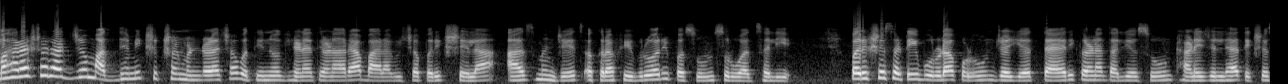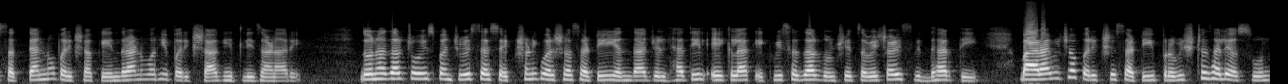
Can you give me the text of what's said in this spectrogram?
महाराष्ट्र राज्य माध्यमिक शिक्षण मंडळाच्या वतीनं घेण्यात येणाऱ्या बारावीच्या परीक्षेला आज म्हणजेच अकरा फेब्रुवारीपासून सुरुवात झाली आहे परीक्षेसाठी बोर्डाकडून जय्यत तयारी करण्यात आली असून ठाणे जिल्ह्यात एकशे सत्त्याण्णव परीक्षा केंद्रांवर ही परीक्षा घेतली जाणार आहे. दोन हजार चोवीस पंचवीस या शैक्षणिक वर्षासाठी यंदा जिल्ह्यातील एक लाख एकवीस हजार दोनशे चव्वेचाळीस विद्यार्थी बारावीच्या परीक्षेसाठी प्रविष्ट झाले असून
